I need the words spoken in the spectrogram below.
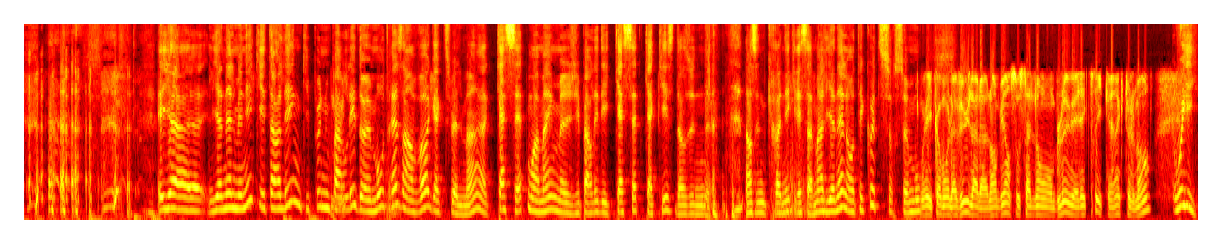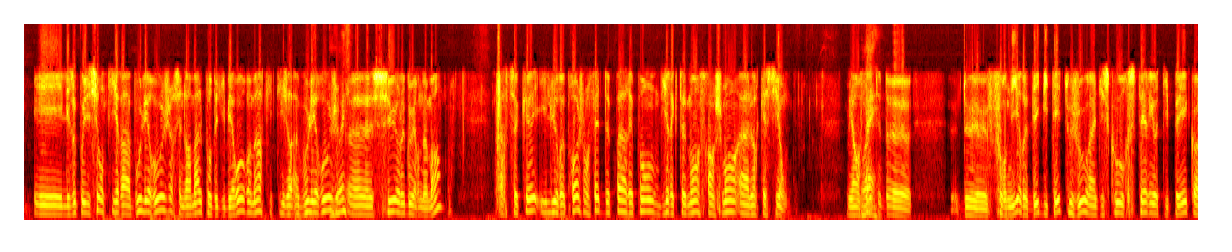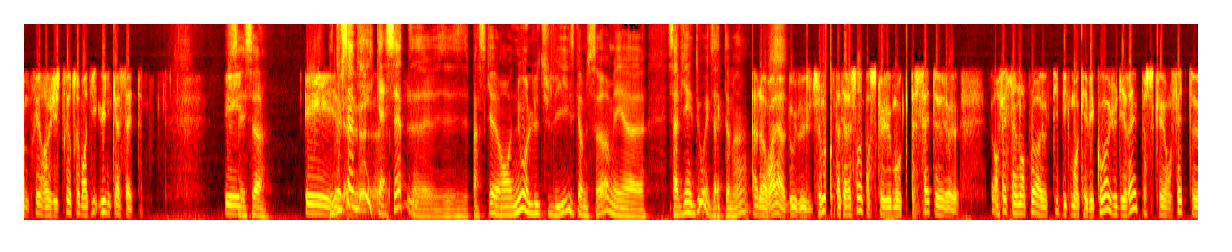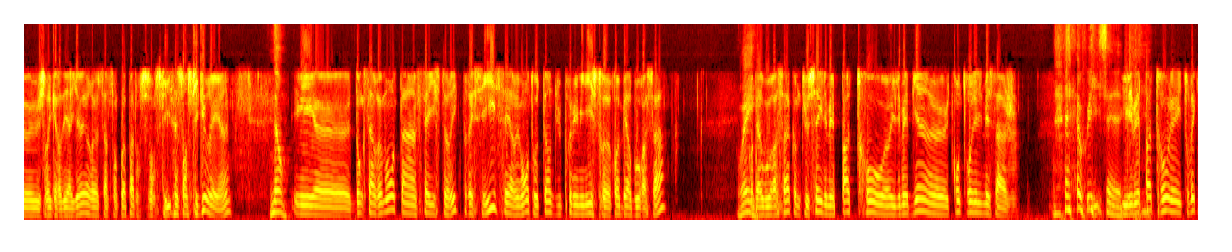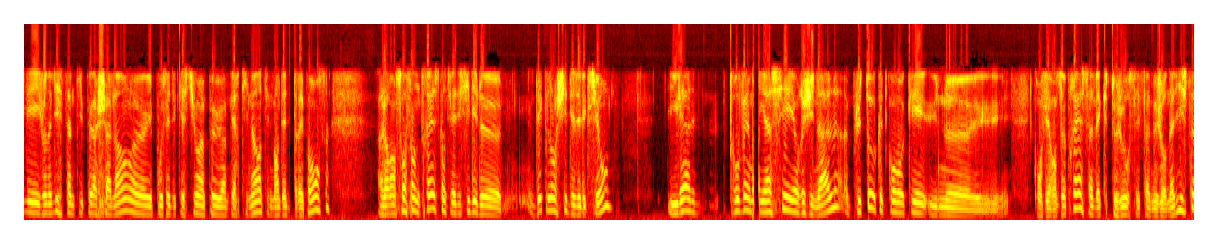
Et il y a Lionel Mené qui est en ligne, qui peut nous parler d'un mot très en vogue actuellement, euh, cassette. Moi-même, euh, j'ai parlé des cassettes caquistes dans une dans une chronique récemment. Lionel, on t'écoute sur ce mot. Oui, comme on l'a vu, là, l'ambiance au salon bleu est électrique hein, actuellement. Oui, Et les oppositions tirent à boulet rouge, c'est normal pour des libéraux, remarque, ils tirent à boulet rouge Oui. euh, sur le gouvernement. Parce qu'ils lui reprochent en fait de pas répondre directement, franchement, à leurs questions. Mais en Ouais. fait de, de fournir, de débiter toujours un discours stéréotypé comme préenregistré, autrement dit une cassette. Et, c'est ça. et, Et d'où ça euh, vient, les cassettes? Euh, parce que on- nous, on l'utilise comme ça, mais euh, ça vient d'où exactement? Alors voilà, justement, c'est intéressant parce que le mot cassette, euh, en fait, c'est un emploi euh, typiquement québécois, je dirais, parce que en fait, euh, je regardais ailleurs, euh, ça ne s'emploie pas dans ce sens, ce sens figuré, hein. Non. Et euh, donc ça remonte à un fait historique précis, ça remonte au temps du Premier ministre Robert Bourassa. Oui. Robert Bourassa, comme tu sais, il aimait pas trop, euh, il aimait bien euh, contrôler le message. oui, c'est. Il aimait pas trop, il trouvait que les journalistes étaient un petit peu achalants, ils posaient des questions un peu impertinentes, ils demandaient des réponses. Alors en 73, quand il a décidé de déclencher des élections, il a trouvé un moyen assez original, plutôt que de convoquer une, euh, une conférence de presse avec toujours ces fameux journalistes,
